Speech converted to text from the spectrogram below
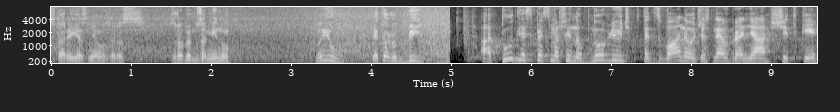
старий я зняв, зараз зробимо заміну. Ну і, як кажуть, бій. А тут для спецмашин обновлюють так зване очисне вбрання, щітки.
